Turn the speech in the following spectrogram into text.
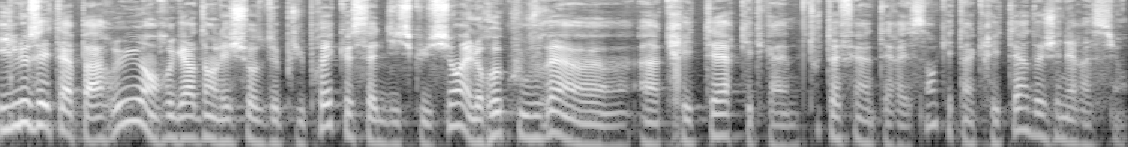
Il nous est apparu, en regardant les choses de plus près, que cette discussion, elle recouvrait un, critère qui est quand même tout à fait intéressant, qui est un critère de génération.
